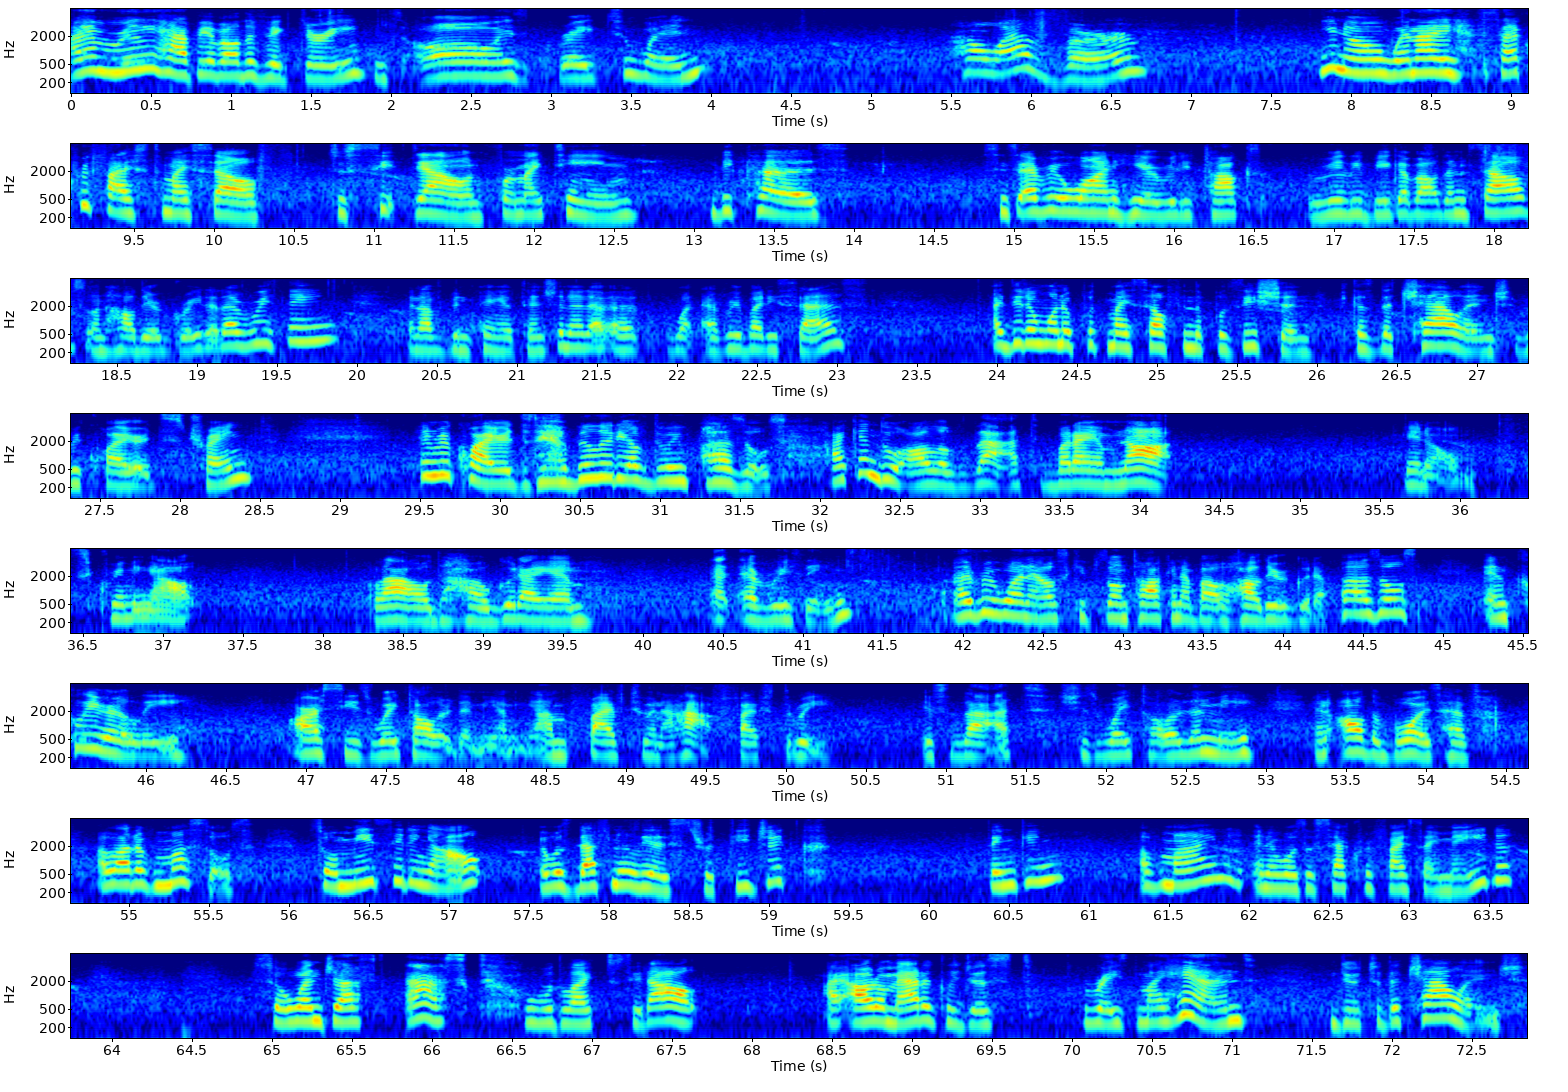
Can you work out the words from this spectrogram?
I am really happy about the victory. It's always great to win. However, you know, when I sacrificed myself to sit down for my team because since everyone here really talks really big about themselves on how they're great at everything and I've been paying attention at, at what everybody says I didn't want to put myself in the position because the challenge required strength and required the ability of doing puzzles. I can do all of that, but I am not, you know, screaming out loud how good I am at everything. Everyone else keeps on talking about how they're good at puzzles, and clearly, RC is way taller than me. I mean, I'm five two and a half, five three, if that. She's way taller than me, and all the boys have a lot of muscles. So me sitting out, it was definitely a strategic thinking of mine, and it was a sacrifice I made. So when Jeff asked who would like to sit out, I automatically just raised my hand due to the challenge.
